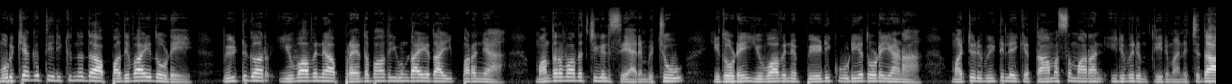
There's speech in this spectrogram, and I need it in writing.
മുറിക്കകത്തിരിക്കുന്നത് പതിവായതോടെ വീട്ടുകാർ യുവാവിന് പ്രേതബാധയുണ്ടായതായി പറഞ്ഞ് മന്ത്രവാദ ചികിത്സ ആരംഭിച്ചു. ഇതോടെ യുവാവിന് പേടി കൂടിയതോടെയാണ് മറ്റൊരു വീട്ടിലേക്ക് താമസം മാറാൻ ഇരുവരും തീരുമാനിച്ചത്.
